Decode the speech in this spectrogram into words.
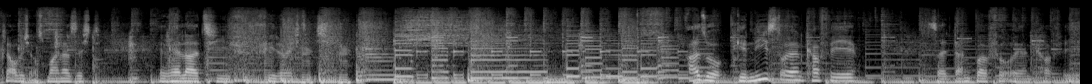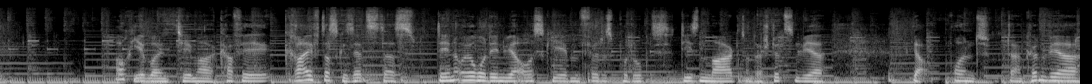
glaube ich, aus meiner Sicht relativ viel richtig. Also genießt euren Kaffee, seid dankbar für euren Kaffee. Auch hier beim Thema Kaffee greift das Gesetz, dass den Euro, den wir ausgeben für das Produkt, diesen Markt unterstützen wir. Ja, und dann können wir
